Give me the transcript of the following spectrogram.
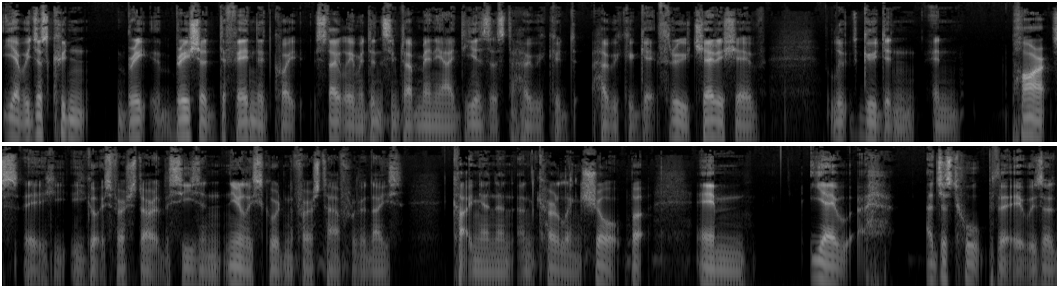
yeah, we just couldn't. break. Brescia defended quite stoutly, and we didn't seem to have many ideas as to how we could how we could get through. Cheryshev looked good in in parts. Uh, he he got his first start of the season, nearly scored in the first half with a nice cutting in and, and curling shot. But um, yeah, I just hope that it was a,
